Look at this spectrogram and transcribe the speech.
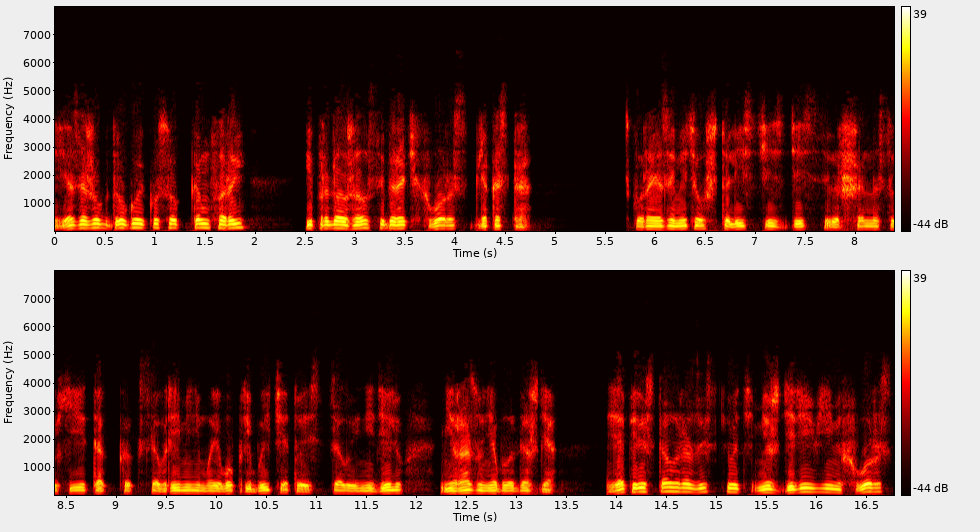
Я зажег другой кусок камфоры и продолжал собирать хворост для костра. Скоро я заметил, что листья здесь совершенно сухие, так как со времени моего прибытия, то есть целую неделю, ни разу не было дождя. Я перестал разыскивать между деревьями хворост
